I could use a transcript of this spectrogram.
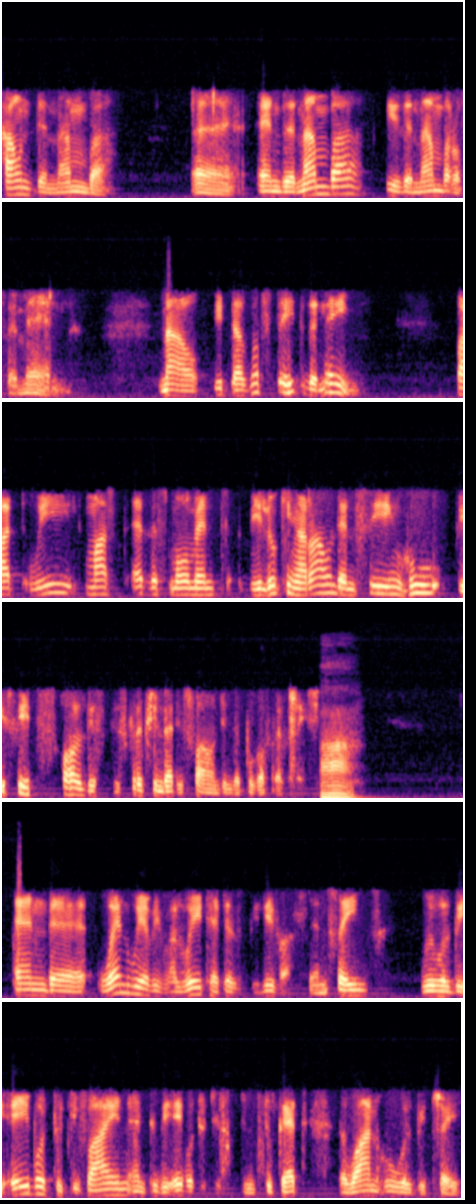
count the number, uh, and the number is the number of a man. Now, it does not state the name, but we must at this moment be looking around and seeing who befits all this description that is found in the book of Revelation. Ah, And uh, when we have evaluated as believers and saints, we will be able to define and to be able to, to, to get the one who will betray.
